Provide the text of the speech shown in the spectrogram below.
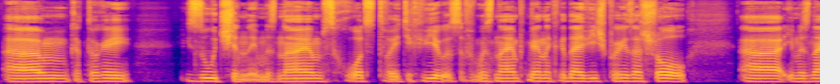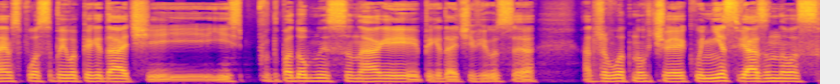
э, который изучены, мы знаем сходство этих вирусов, мы знаем примерно, когда ВИЧ произошел, а, и мы знаем способы его передачи, и есть подобные сценарии передачи вируса от животного к человеку, не связанного с,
